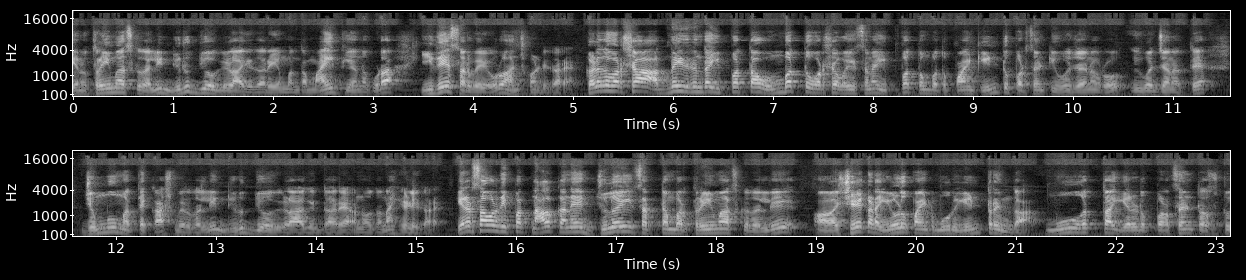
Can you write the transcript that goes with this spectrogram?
ಏನು ತ್ರೈಮಾಸಿಕದಲ್ಲಿ ನಿರುದ್ಯೋಗಿಗಳಾಗಿದ್ದಾರೆ ಎಂಬಂಥ ಮಾಹಿತಿಯನ್ನು ಕೂಡ ಇದೇ ಸರ್ವೆಯವರು ಹಂಚಿಕೊಂಡಿದ್ದಾರೆ. ಕಳೆದ ವರ್ಷ ಹದಿನೈದರಿಂದ ಇಪ್ಪತ್ತ ಒಂಬತ್ತು ವರ್ಷ ವಯಸ್ಸಿನ ಇಪ್ಪತ್ತೊಂಬತ್ತು ಪಾಯಿಂಟ್ ಎಂಟು ಪರ್ಸೆಂಟ್ ಯುವಜನರು, ಯುವಜನತೆ ಜಮ್ಮು ಮತ್ತು ಕಾಶ್ಮೀರದಲ್ಲಿ ನಿರುದ್ಯೋಗಿಗಳಾಗಿದ್ದಾರೆ ಅನ್ನೋದನ್ನು ಹೇಳಿದ್ದಾರೆ. ಎರಡು ಸಾವಿರದ ಇಪ್ಪತ್ನಾಲ್ಕನೇ ಜುಲೈ ಸೆಪ್ಟೆಂಬರ್ ತ್ರೈಮಾಸಿಕದಲ್ಲಿ ಶೇಕಡ ಏಳು ಪಾಯಿಂಟ್ ಮೂರು ಎಂಟರಿಂದ ಮೂವತ್ತ ಎರಡು ಪರ್ಸೆಂಟ್ ಅಷ್ಟು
